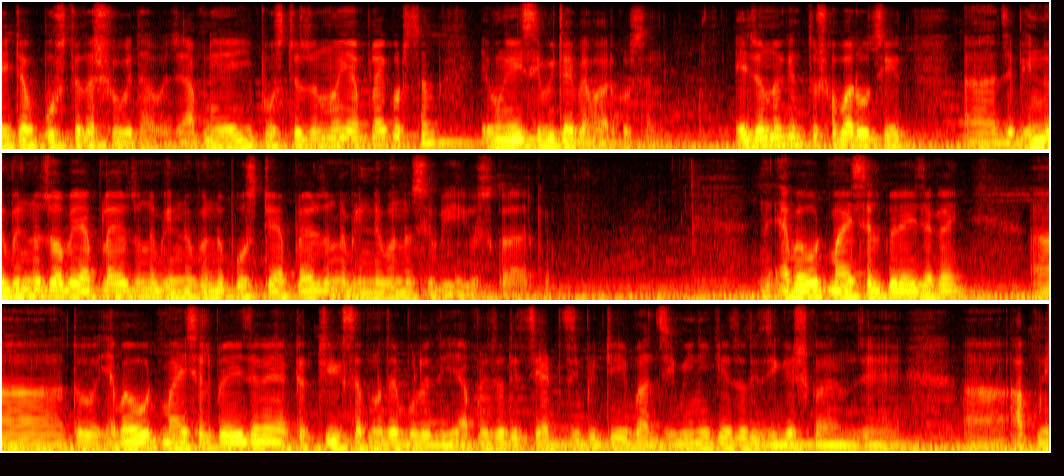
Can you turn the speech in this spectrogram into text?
এইটা বুঝতে তার সুবিধা হবে যে আপনি এই পোস্টের জন্যই অ্যাপ্লাই করছেন এবং এই সিভিটাই ব্যবহার করছেন। এই জন্য কিন্তু সবার উচিত যে ভিন্ন ভিন্ন জবে অ্যাপ্লাইয়ের জন্য, ভিন্ন ভিন্ন পোস্টে অ্যাপ্লাইয়ের জন্য, ভিন্ন ভিন্ন সিভি ইউজ করা আর কি। অ্যাবাউট মাইসেলফের এই জায়গায় তো অ্যাবাউট মাইসেলফের এই জায়গায় একটা ট্রিক্স আপনাদের বলে দিই। আপনি যদি চ্যাট জিপিটি বা জিমিনিকে যদি জিজ্ঞেস করেন যে আপনি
